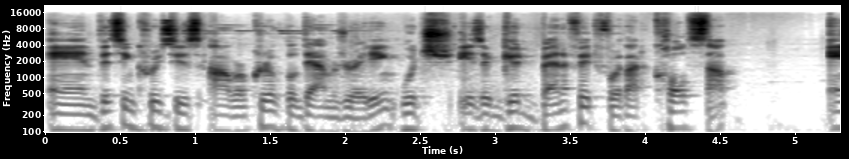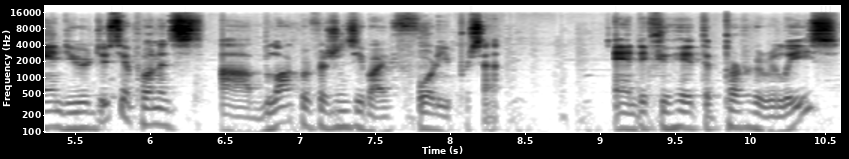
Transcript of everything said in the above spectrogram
And this increases our critical damage rating which is a good benefit for that cold snap and you reduce the opponent's uh, block proficiency by 40% and if you hit the perfect release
